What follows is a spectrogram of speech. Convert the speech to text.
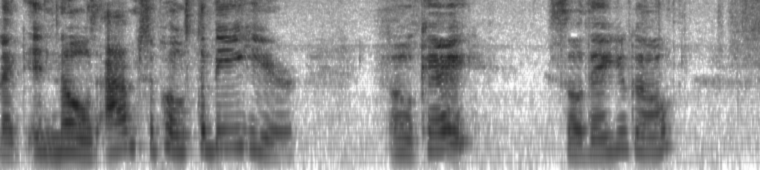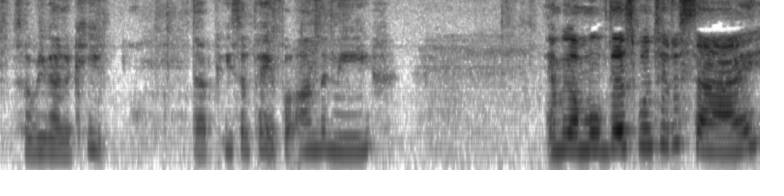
like it knows I'm supposed to be here. Okay, so there you go. So we're going to keep that piece of paper underneath. And we're going to move this one to the side.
